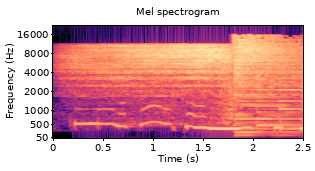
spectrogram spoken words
Baby Banks.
